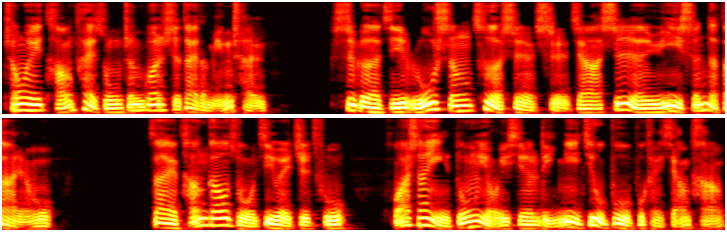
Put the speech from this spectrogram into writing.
成为唐太宗贞观时代的名臣，是个集儒生、策士、史家、诗人于一身的大人物。在唐高祖继位之初，华山以东有一些李密旧部不肯降唐，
